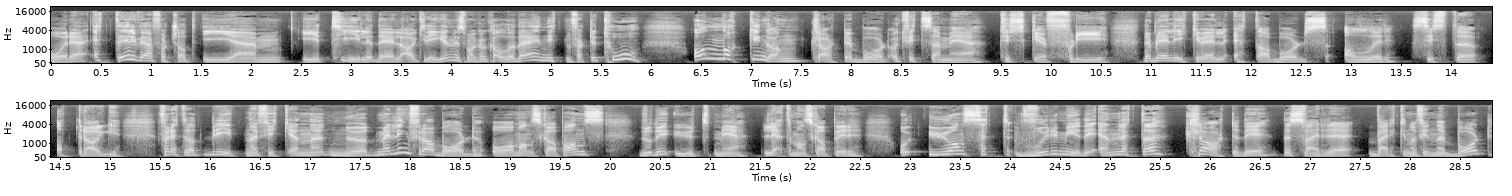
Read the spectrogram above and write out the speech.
året etter. Vi er fortsatt i, eh, i tidlig del av krigen, hvis man kan kalle det det, i 1942. Og nok en gang klarte Bård å kvitte seg med tyske fly. Det ble likevel et av Bårds aller siste oppdrag. For etter at britene fikk en nødmelding fra Bård og mannskapet hans, dro de ut med letemannskaper. Og uansett hvor mye de enn lette, klarte de dessverre verken å finne Bård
